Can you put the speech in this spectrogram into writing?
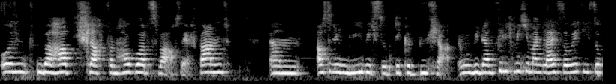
Und überhaupt die Schlacht von Hogwarts war auch sehr spannend. Ähm, außerdem liebe ich so dicke Bücher. Irgendwie dann fühle ich mich immer gleich so richtig so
